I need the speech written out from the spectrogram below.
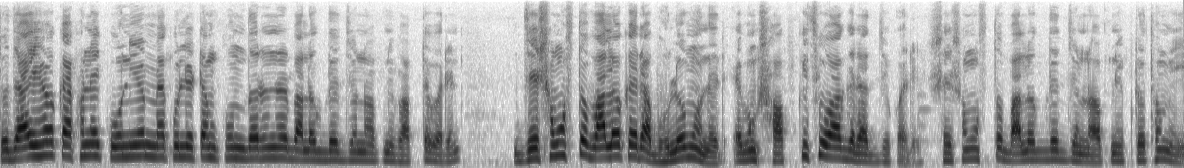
তো যাই হোক, এখন এই কোনিয়াম ম্যাকুলেটাম কোন ধরনের বালকদের জন্য আপনি ভাবতে পারেন? যে সমস্ত বালকেরা ভুলো মনের এবং সব কিছু অগ্রাহ্য করে সেই সমস্ত বালকদের জন্য আপনি প্রথমেই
